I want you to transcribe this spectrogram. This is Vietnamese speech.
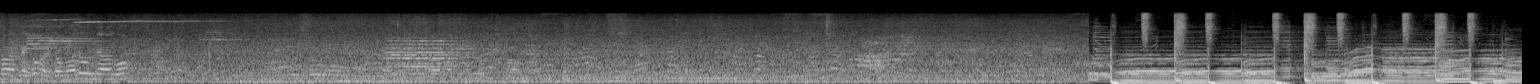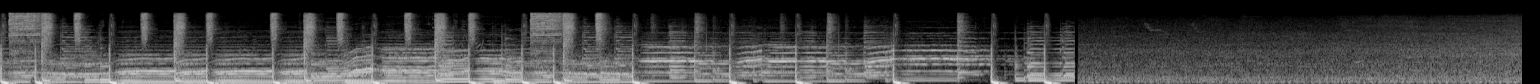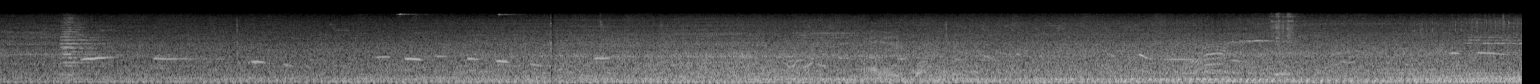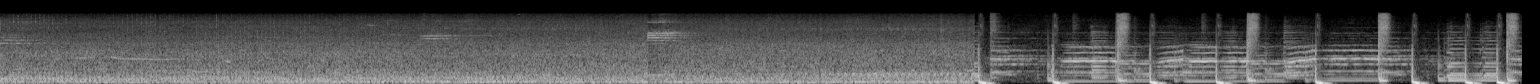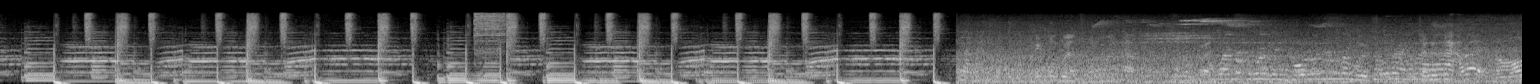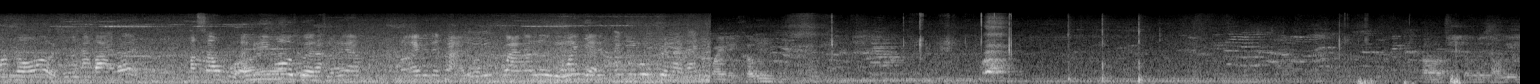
con này có phải còng hóa đơn nha không? quyền. Công an trần hưng đạo đấy. Nó nó ở trường hàng bài đấy. Mặt sau của anh đi ngôi quyền ạ em. Mà anh bên tay phải luôn. Quang lơ rồi anh đi ngôi quyền này anh quay để không? Ờ tôi mới sáu đi.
